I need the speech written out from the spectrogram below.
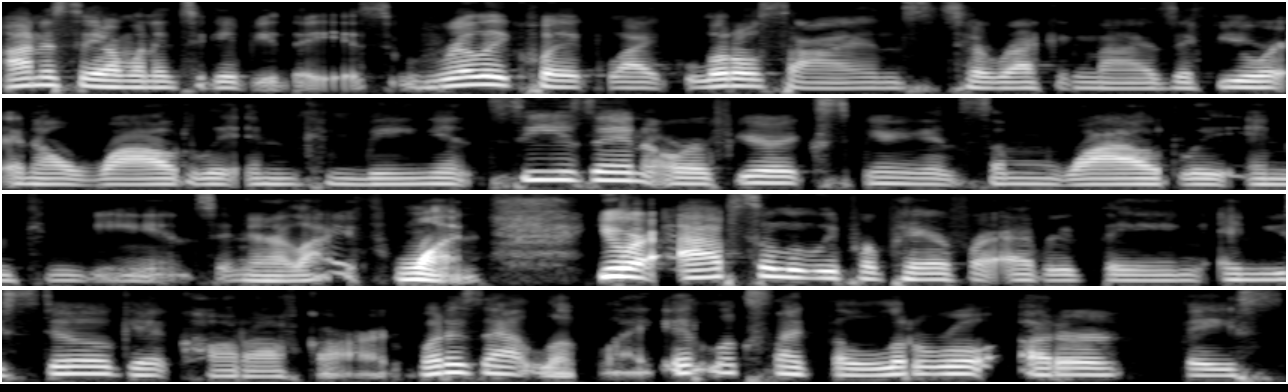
honestly, I wanted to give you these really quick, like little signs to recognize if you are in a wildly inconvenient season or if you're experiencing some wildly inconvenience in your life. One, you are absolutely prepared for everything and you still get caught off guard. What does that look like? It looks like the literal, utter face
